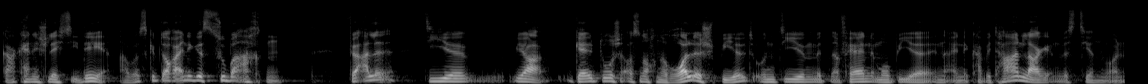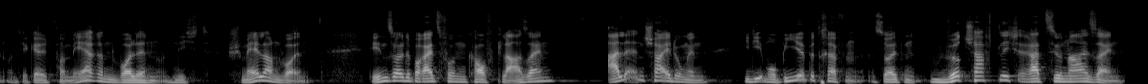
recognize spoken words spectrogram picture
gar keine schlechte Idee, aber es gibt auch einiges zu beachten. Für alle, die ja, Geld durchaus noch eine Rolle spielt und die mit einer Ferienimmobilie in eine Kapitalanlage investieren wollen und ihr Geld vermehren wollen und nicht schmälern wollen, denen sollte bereits vor dem Kauf klar sein, alle Entscheidungen, die die Immobilie betreffen, sollten wirtschaftlich rational sein,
